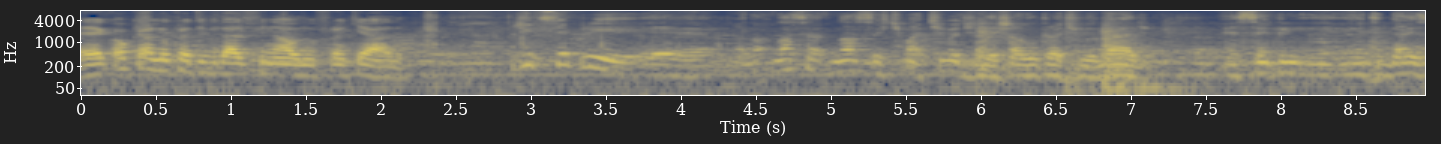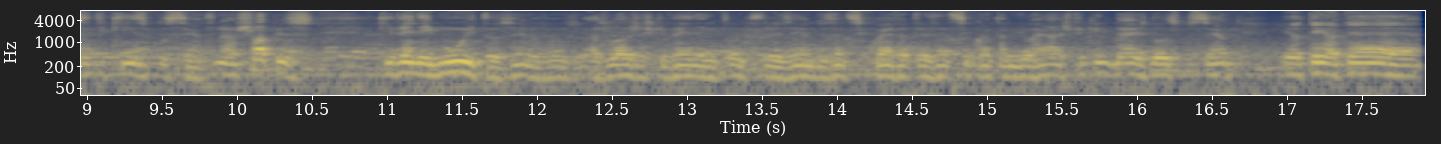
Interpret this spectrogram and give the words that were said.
É, qual que é a lucratividade final do franqueado? A gente sempre, é, a nossa, nossa estimativa de deixar a lucratividade é sempre entre 10% e 15%. Né? Os shoppings que vendem muito, assim, as lojas que vendem em torno de 300, 250, 350 mil reais, ficam em 10%, 12%. Eu tenho até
